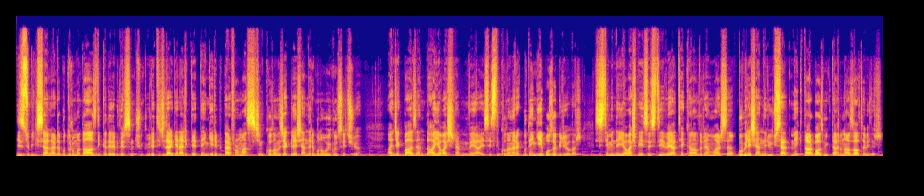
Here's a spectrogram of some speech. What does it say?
Dizüstü bilgisayarlarda bu duruma daha az dikkat edebilirsin çünkü üreticiler genellikle dengeli bir performans için kullanılacak bileşenleri buna uygun seçiyor. Ancak bazen daha yavaş RAM veya SSD kullanarak bu dengeyi bozabiliyorlar. Sisteminde yavaş bir SSD veya tek kanallı RAM varsa bu bileşenleri yükseltmek darboğaz miktarını azaltabilir.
